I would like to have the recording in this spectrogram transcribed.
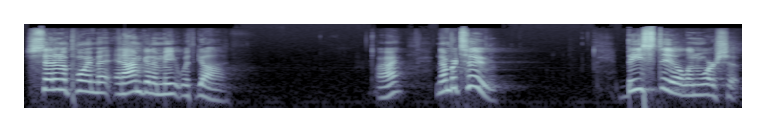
set an appointment and I'm going to meet with God. All right? Number two, be still and worship.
